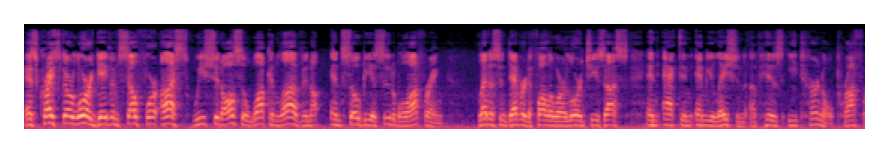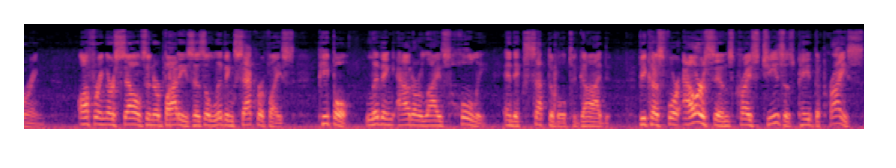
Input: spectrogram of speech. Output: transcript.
As Christ our Lord gave himself for us, we should also walk in love and, and so be a suitable offering let us endeavor to follow our Lord Jesus and act in emulation of his eternal proffering, offering ourselves and our bodies as a living sacrifice, people living out our lives holy and acceptable to God. Because for our sins, Christ Jesus paid the price,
